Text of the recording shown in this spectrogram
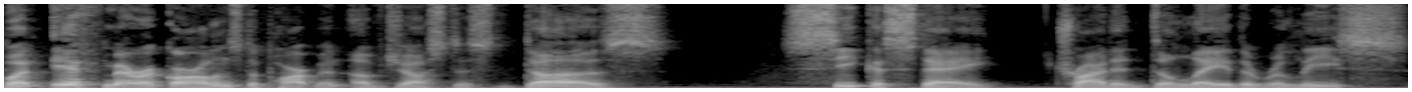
But if Merrick Garland's Department of Justice does seek a stay, try to delay the release,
